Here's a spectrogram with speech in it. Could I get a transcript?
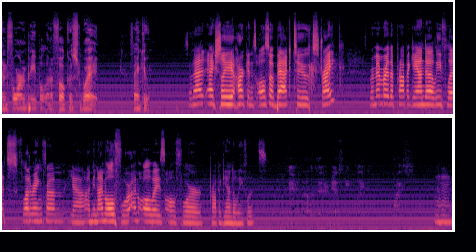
inform people in a focused way. Thank you. That actually harkens also back to strike. Remember the propaganda leaflets fluttering from, yeah, I mean, I'm all for, I'm always all for propaganda leaflets. hmm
